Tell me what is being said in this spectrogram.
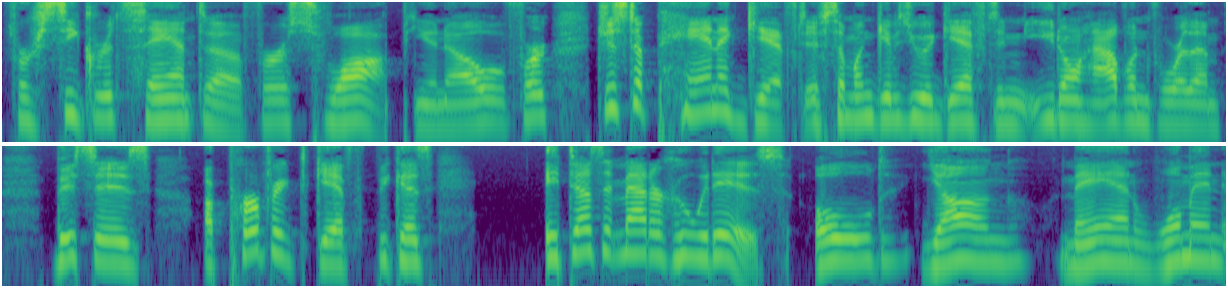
for Secret Santa, for a swap, you know, for just a panic gift. If someone gives you a gift and you don't have one for them, this is a perfect gift because it doesn't matter who it is old, young, man, woman,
